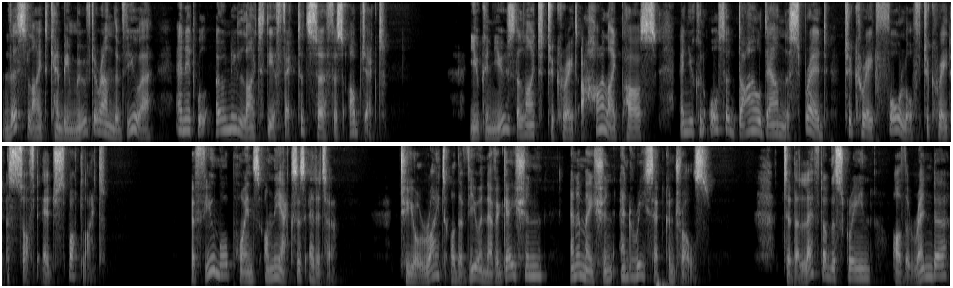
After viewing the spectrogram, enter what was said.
This light can be moved around the viewer and it will only light the affected surface object. You can use the light to create a highlight pass and you can also dial down the spread to create fall off to create a soft edge spotlight. A few more points on the Axis editor. To your right are the viewer navigation, animation and reset controls. To the left of the screen are the render,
